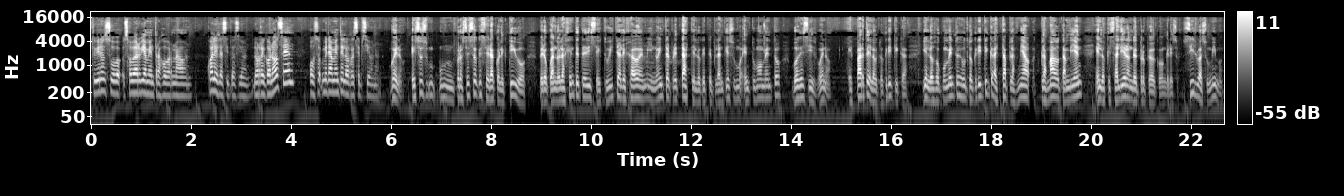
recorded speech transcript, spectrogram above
tuvieron soberbia mientras gobernaban. ¿Cuál es la situación? ¿Lo reconocen? o meramente lo recepcionan? Bueno, eso es un, proceso que será colectivo, pero cuando la gente te dice, estuviste alejado de mí, no interpretaste lo que te planteé en tu momento, vos decís, bueno, es parte de la autocrítica. Y en los documentos de autocrítica está plasmado también en los que salieron del propio Congreso. Sí lo asumimos.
